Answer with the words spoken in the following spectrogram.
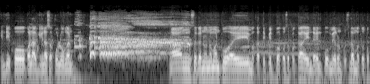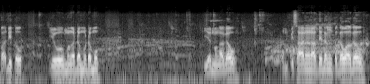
Hindi po palaging nasa kulungan. Nang sa ganun naman po ay makatipid po ako sa pagkain dahil po meron po silang matutuka dito yung mga damo-damo. Yan mga gaw. Umpisahan na natin ang paggawa gaw.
